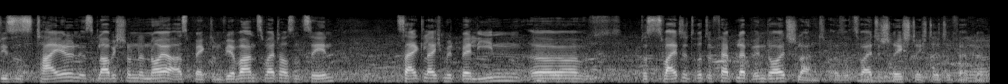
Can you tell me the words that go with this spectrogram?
dieses Teilen ist, glaube ich, schon ein neuer Aspekt. Und wir waren 2010 zeitgleich mit Berlin äh, das zweite, dritte Fab Lab in Deutschland. Also zweite, Schrägstrich, dritte Fab Lab.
